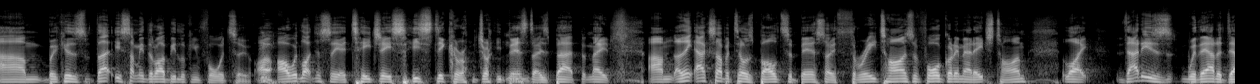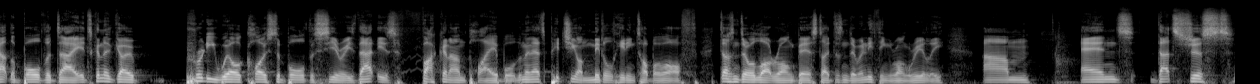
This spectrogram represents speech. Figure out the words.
Um, because that is something that I'd be looking forward to. I, I would like to see a TGC sticker on Johnny Bairstow's bat. But mate, um, I think Axar Patel's bowled to Bairstow three times before, got him out each time. Like that is without a doubt the ball of the day. It's going to go pretty well close to ball of the series. That is fucking unplayable. I mean, that's pitching on middle, hitting top of off. Doesn't do a lot wrong. Besto. doesn't do anything wrong really. Um, and that's just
